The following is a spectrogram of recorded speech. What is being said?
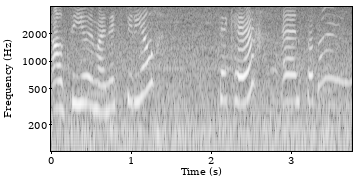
I'll see you in my next video. Take care and bye-bye.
